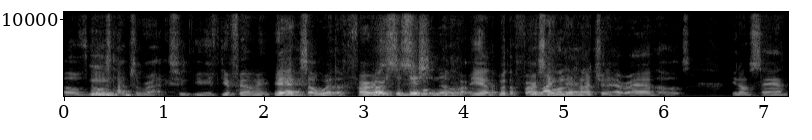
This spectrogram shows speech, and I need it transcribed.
of those mm. types of racks. You, you, you, feel me? Yeah. So we're the first, first edition school, of yeah, we're the first like school in the country to ever have those. You know what I'm saying?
